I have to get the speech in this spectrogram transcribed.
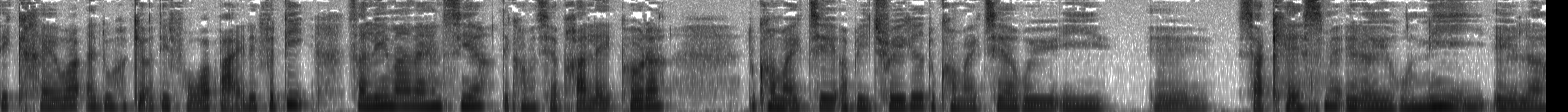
Det kræver, at du har gjort dit forarbejde, fordi så lige meget, hvad han siger, det kommer til at prale af på dig. Du kommer ikke til at blive trigget, du kommer ikke til at ryge i øh, sarkasme eller ironi, eller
